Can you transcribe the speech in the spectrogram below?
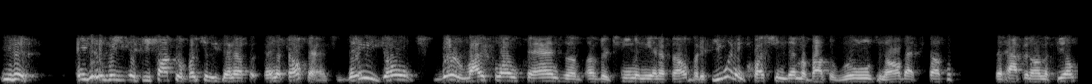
Even even if, we, if you talk to a bunch of these NFL fans, they don't, they're lifelong fans of, of their team in the NFL. But if you went and questioned them about the rules and all that stuff that happened on the field,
